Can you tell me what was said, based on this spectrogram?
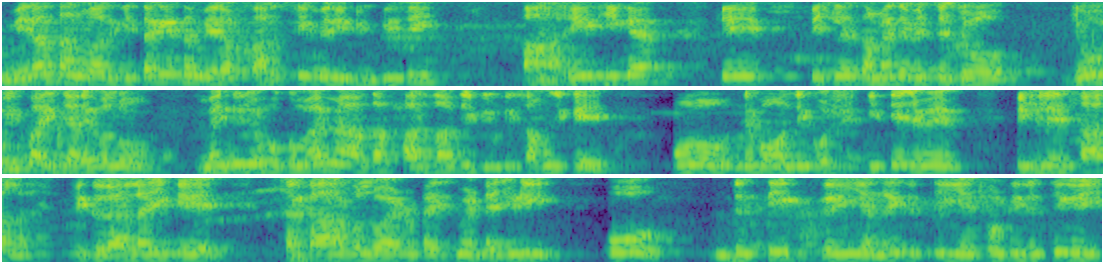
ਮੇਰਾ ਧੰਨਵਾਦ ਕੀਤਾ ਗਿਆ, ਤਾਂ ਮੇਰਾ ਫਰਜ਼ ਸੀ, ਮੇਰੀ ਡਿਊਟੀ ਸੀ ਹਾਂ, ਇਹ ਠੀਕ ਹੈ ਕਿ ਪਿਛਲੇ ਸਮੇਂ ਦੇ ਵਿੱਚ ਜੋ ਜੋ ਵੀ ਭਾਈਚਾਰੇ ਵੱਲੋਂ ਮੈਨੂੰ ਜੋ ਹੁਕਮ ਹੈ, ਮੈਂ ਆਪਦਾ ਫਰਜ਼, ਆਪਦੀ ਡਿਊਟੀ ਸਮਝ ਕੇ ਉਹਨੂੰ ਨਿਭਾਉਣ ਦੀ ਕੋਸ਼ਿਸ਼ ਕੀਤੀ ਹੈ। ਜਿਵੇਂ ਪਿਛਲੇ ਸਾਲ ਇੱਕ ਗੱਲ ਆਈ ਕਿ ਸਰਕਾਰ ਵੱਲੋਂ ਐਡਵਰਟਾਈਜ਼ਮੈਂਟ ਹੈ ਜਿਹੜੀ, ਉਹ ਦਿੱਤੀ ਗਈ ਜਾਂ ਨਹੀਂ ਦਿੱਤੀ ਗਈ ਛੋਟੀ ਦਿੱਤੀ ਗਈ।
